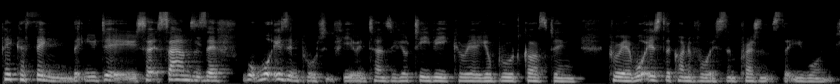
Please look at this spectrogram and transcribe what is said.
pick a thing that you do so it sounds as mm. if what, what is important for you in terms of your tv career your broadcasting career? What is the kind of voice and presence that you want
